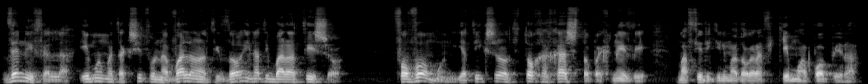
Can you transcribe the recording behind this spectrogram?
Δεν ήθελα, ήμουν μεταξύ του να βάλω να τη δω ή να την παρατήσω. Φοβόμουν, γιατί ήξερα ότι το είχα χάσει το παιχνίδι με αυτή την κινηματογραφική μου απόπειρα.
